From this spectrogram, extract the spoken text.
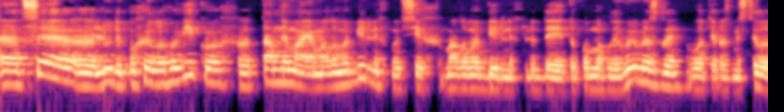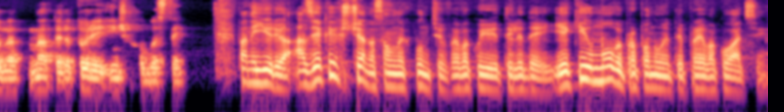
Е, Це е, люди похилого віку. Там немає маломобільних. Ми всіх маломобільних людей допомогли, вивезли. От і розмістили на, на території інших областей. Пане Юрію, а з яких ще населених пунктів евакуюєте людей? Які умови пропонуєте при евакуації?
